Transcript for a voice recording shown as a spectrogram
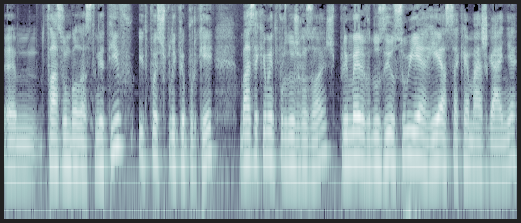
um, faz um balanço negativo e depois explica porquê. Basicamente por duas razões. Primeiro, reduziu-se o IRS a quem mais ganha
